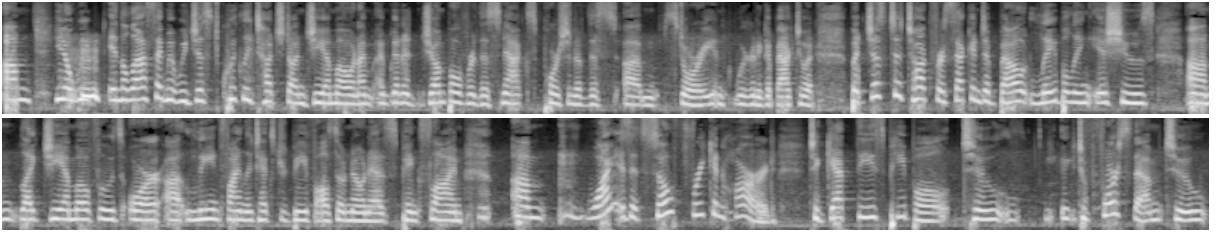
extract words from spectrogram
Um, you know, we, in the last segment, we just quickly touched on GMO, and I'm, I'm going to jump over the snacks portion of this um, story, and we're going to get back to it. But just to talk for a second about labeling issues um, like GMO foods or uh, lean, finely textured beef, also known as pink slime. Um, why is it so freaking hard to get these people to to force them to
